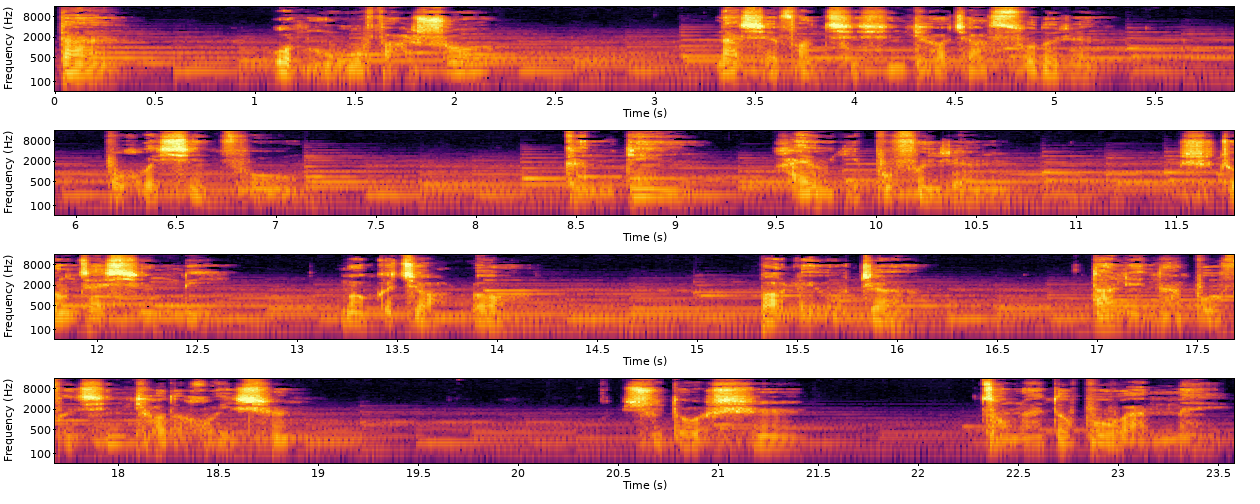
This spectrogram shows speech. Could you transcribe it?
但我们无法说，那些放弃心跳加速的人不会幸福。肯定还有一部分人，始终在心里某个角落保留着当年那部分心跳的回声。许多事从来都不完美，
